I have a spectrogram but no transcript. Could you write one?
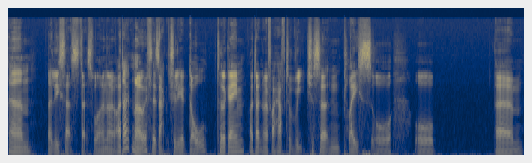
Um, at least that's that's what I know. I don't know if there's actually a goal to the game. I don't know if I have to reach a certain place or or um,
